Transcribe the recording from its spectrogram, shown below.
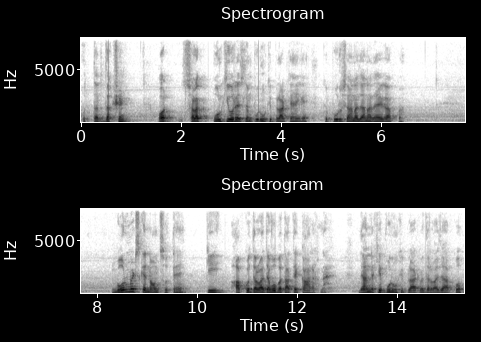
उत्तर, दक्षिण, और सड़क पूर्व की ओर है, इसलिए हम पूर्व की प्लाट कहेंगे, कि पूर्व से आना जाना रहेगा आपका। गवर्नमेंट्स के नॉर्म्स होते हैं कि आपको दरवाज़ा वो बताते हैं कहाँ रखना है। ध्यान रखिए पूर्वमुखी प्लाट में दरवाज़ा आपको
